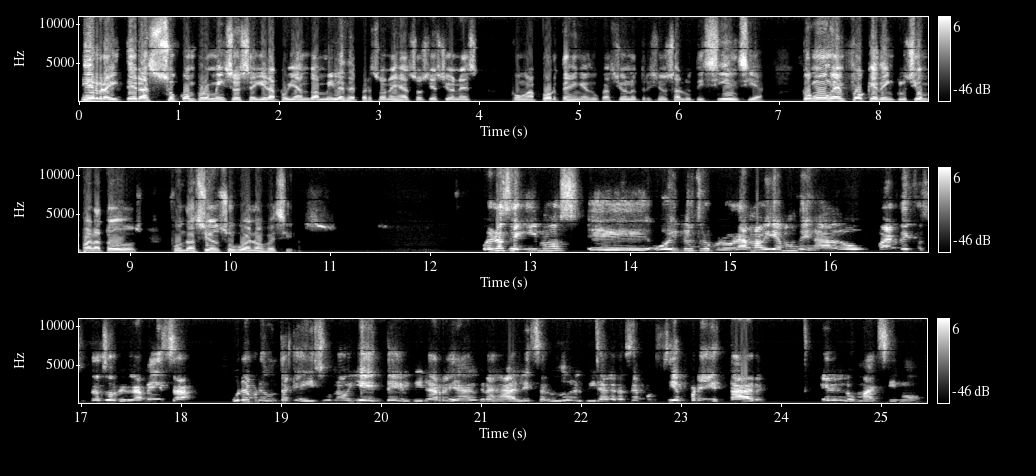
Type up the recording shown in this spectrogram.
y reitera su compromiso de seguir apoyando a miles de personas y asociaciones con aportes en educación, nutrición, salud y ciencia, con un enfoque de inclusión para todos. Fundación Sus Buenos Vecinos. Bueno, seguimos. Eh, hoy nuestro programa habíamos dejado un par de cositas sobre la mesa. Una pregunta que hizo una oyente, Elvira Real Grajales. Saludos, Elvira, gracias por siempre estar. Eres lo máximo.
